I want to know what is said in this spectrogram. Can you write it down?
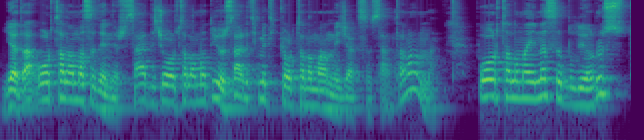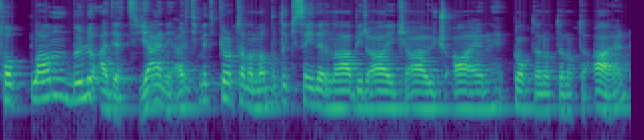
ya da ortalaması denir. Sadece ortalama diyorsa aritmetik ortalama anlayacaksın sen tamam mı? Bu ortalamayı nasıl buluyoruz? Toplam bölü adet. Yani aritmetik ortalama buradaki sayıların A1, A2, A3, AN nokta nokta nokta AN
